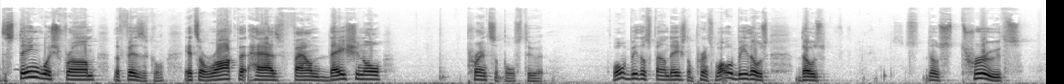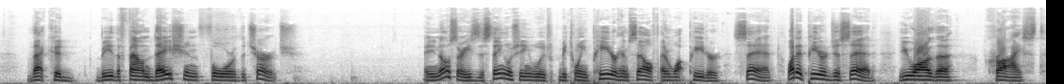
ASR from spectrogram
distinguished from the physical. It's a rock that has foundational principles to it. What would be those foundational principles? What would be those those those truths that could be the foundation for the church? And you notice there he's distinguishing between Peter himself and what Peter said. What did Peter just said? You are the Christ,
